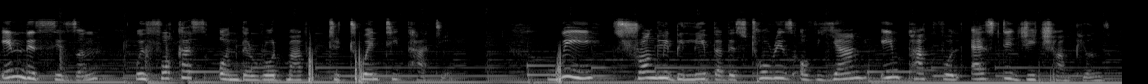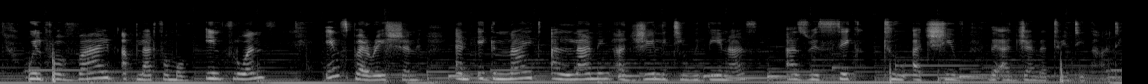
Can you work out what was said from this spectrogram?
In this season, we focus on the roadmap to 2030. We strongly believe that the stories of young, impactful SDG champions will provide a platform of influence, inspiration, and ignite a learning agility within us as we seek to achieve the Agenda 2030.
